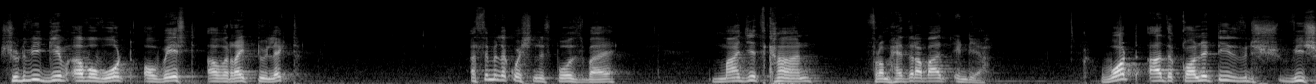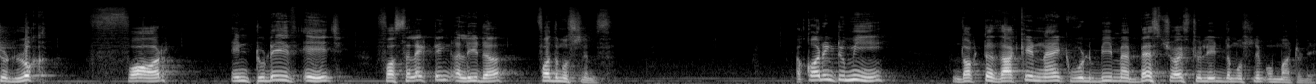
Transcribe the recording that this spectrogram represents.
Should we give our vote or waste our right to elect? A similar question is posed by Majid Khan from Hyderabad, India. What are the qualities which we should look for in today's age for selecting a leader for the Muslims? According to me, Dr. Zakir Naik would be my best choice to lead the Muslim Ummah today.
